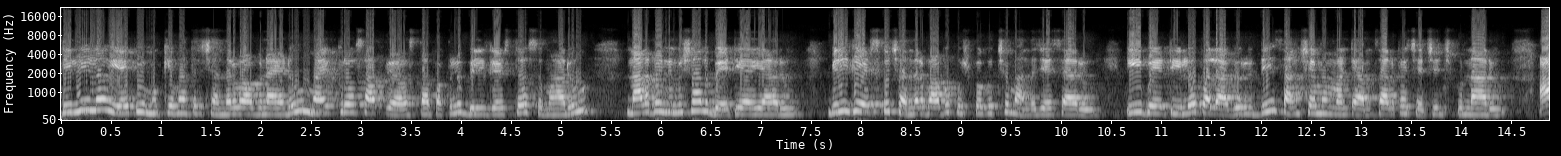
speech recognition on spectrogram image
ఢిల్లీలో ఏపీ ముఖ్యమంత్రి చంద్రబాబు నాయుడు మైక్రోసాఫ్ట్ వ్యవస్థాపకులు బిల్ గేట్స్తో సుమారు నలభై నిమిషాలు భేటీ అయ్యారు. బిల్ గేట్స్కు చంద్రబాబు పుష్పగుచ్చం అందజేశారు. ఈ భేటీలో పలు అభివృద్ధి సంక్షేమం వంటి అంశాలపై చర్చించుకున్నారు. ఆ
